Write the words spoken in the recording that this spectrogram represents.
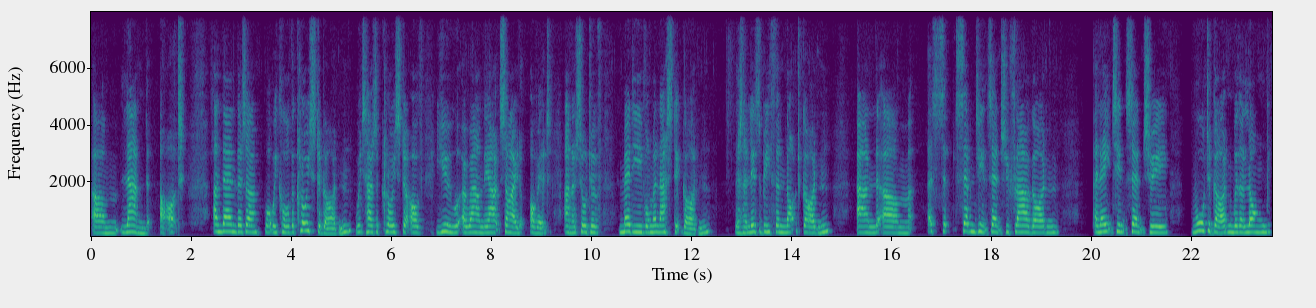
um, land art. And then there's a what we call the cloister garden, which has a cloister of yew around the outside of it, and a sort of medieval monastic garden. There's an Elizabethan knot garden, and um, a 17th century flower garden, an 18th century water garden with a long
